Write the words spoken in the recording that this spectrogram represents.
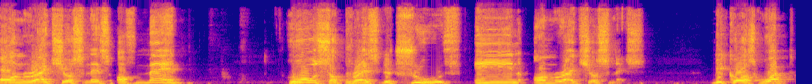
unrighteousness of men who suppress the truth in unrighteousness because what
